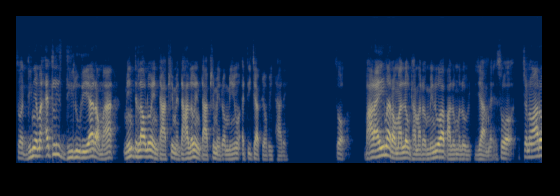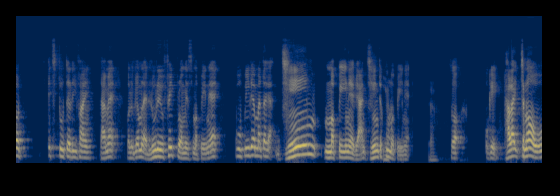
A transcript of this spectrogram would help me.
ဆိုတော့ဒီနေရာမှာ at least ဒီလူတွေကတော့မှမင်းဒီလောက်လုပ်ရင်ဒါဖြစ်မယ်ဒါလုပ်ရင်ဒါဖြစ်မယ်တော့မင်းကိုအတိအကျပြောပြထားတယ်ဆိုတော့ဘာသာရေးမှာတော့မှလောက်ထားမှာတော့မင်းတို့ကဘာလို့မလုပ်ရမလဲဆိုတော့ကျွန်တော်ကတော့ it's totally fine ဒါပေမဲ့ဘယ်လိုပြောမလဲလူတွေ fake promise မပေးနဲ့ကိုပေးတဲ့မတက်ကဂျင်းမပေးနဲ့ဗျာဂျင်းတစ်ခုမပေးနဲ့ Yeah. ဆိုတော့ okay ထားလိုက်ကျွန်တော်ကို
